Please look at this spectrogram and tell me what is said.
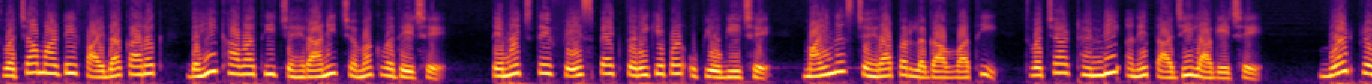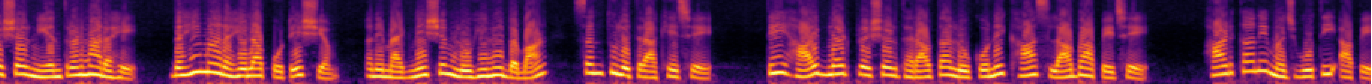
ત્વચા માટે ફાયદાકારક દહીં ખાવાથી ચહેરાની ચમક વધે છે. તેમજ તે ફેસ પેક તરીકે પણ ઉપયોગી છે. માઇનસ ચહેરા પર લગાવવાથી ત્વચા ઠંડી અને તાજી લાગે છે. બ્લડ પ્રેશર નિયંત્રણમાં રહે. દહીંમાં રહેલા પોટેશિયમ અને મેગ્નેશિયમ લોહીનું દબાણ સંતુલિત રાખે છે. તે હાઈ બ્લડ પ્રેશર ધરાવતા લોકોને ખાસ લાભ આપે છે. હાડકાને મજબૂતી આપે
